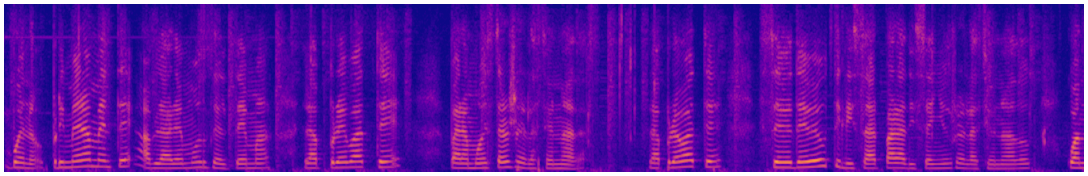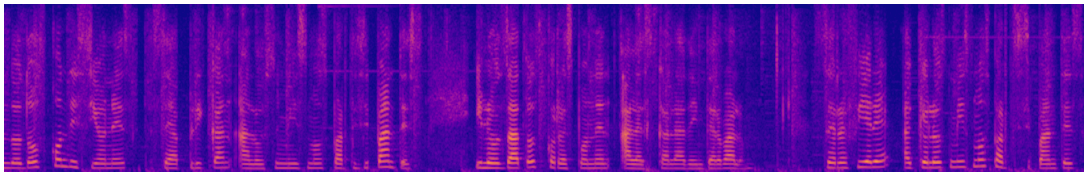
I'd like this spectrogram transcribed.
Bueno, primeramente hablaremos del tema la prueba T para muestras relacionadas. La prueba T se debe utilizar para diseños relacionados cuando dos condiciones se aplican a los mismos participantes y los datos corresponden a la escala de intervalo. Se refiere a que los mismos participantes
